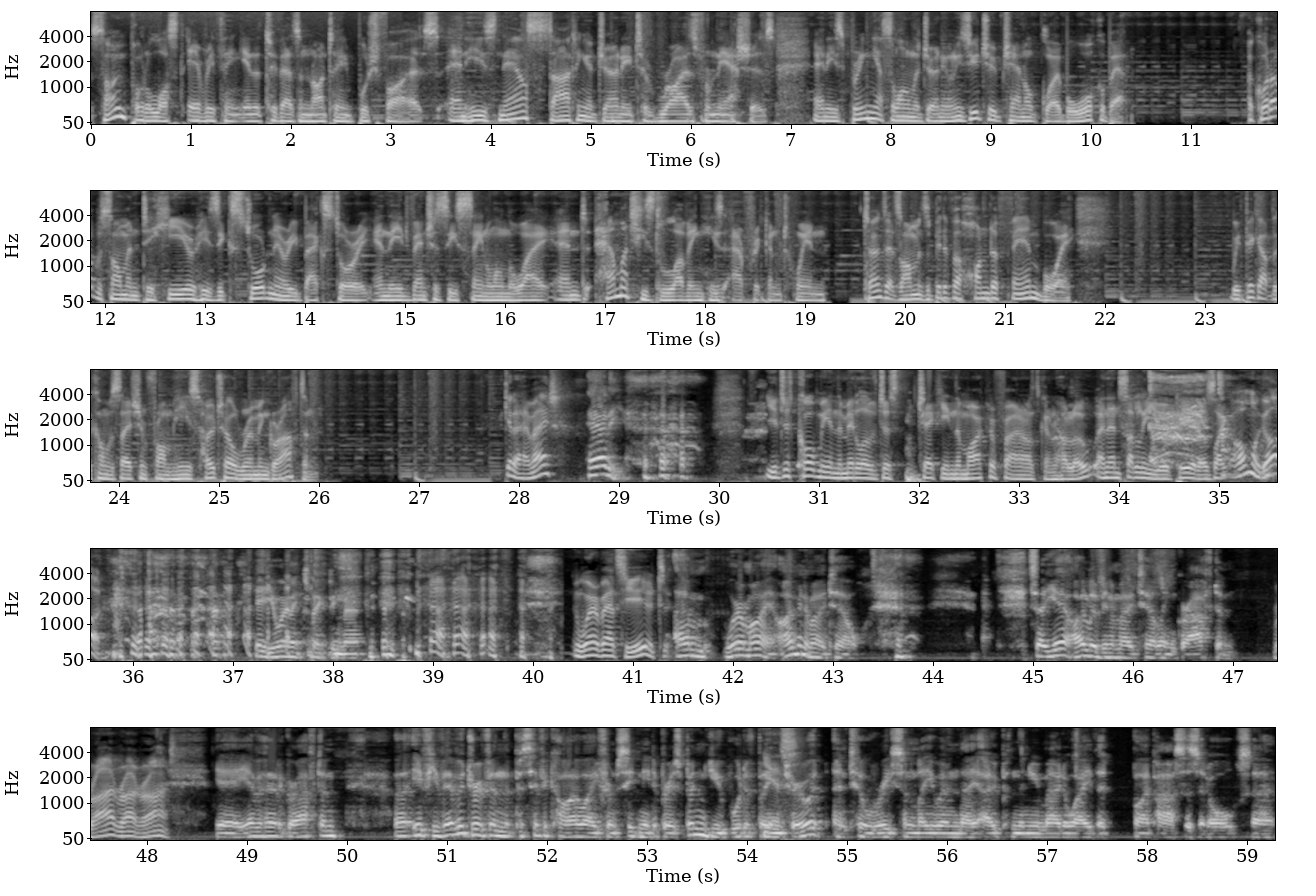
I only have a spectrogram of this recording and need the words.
Simon Porter lost everything in the 2019 bushfires, and he's now starting a journey to rise from the ashes. And he's bringing us along the journey on his YouTube channel, Global Walkabout. I caught up with Simon to hear his extraordinary backstory and the adventures he's seen along the way, and how much he's loving his African twin. Turns out Simon's a bit of a Honda fanboy. We pick up the conversation from his hotel room in Grafton. G'day, mate. Howdy. You just caught me in the middle of just checking the microphone. I was going, hello. And then suddenly you appeared. I was like, oh my God. yeah, you weren't expecting that. Whereabouts are you? Um, where am I? I'm in a motel. so, yeah, I live in a motel in Grafton. Right, right, right. Yeah, you ever heard of Grafton? Uh, if you've ever driven the Pacific Highway from Sydney to Brisbane, you would have been yes. through it until recently when they opened the new motorway that bypasses it all. So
